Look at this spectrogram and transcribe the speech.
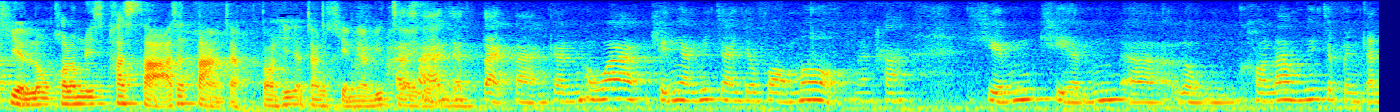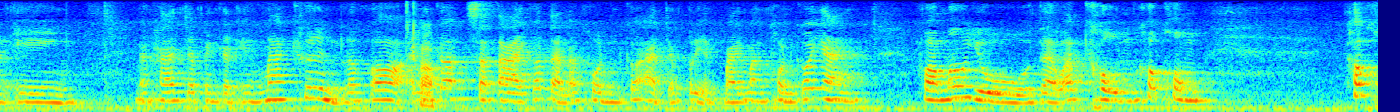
เขียนลงคอลัมนิสต์ภาษาจะต่างจากตอนที่อาจารย์เขียนงานวิจัภายษาเลยจะนะแตกต่างกัน เพราะว่าเขียนงานวิจัยจะ formal นะคะ เขียนเขียนเอ่อลงคอลัมน์นี่จะเป็นกันเอง นะคะจะเป็นกันเองมากขึ้น แล้วก็อันนี้ก็สไตล์ก็แต่ละคนก็อาจจะเปลี่ยนไปบางคนก็ยัง formal อยู่ แต่ว่าคมเขาคมเขาค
